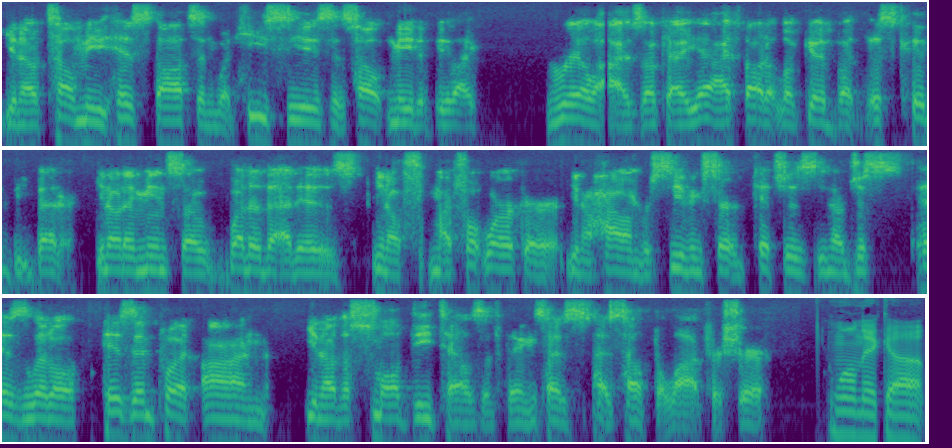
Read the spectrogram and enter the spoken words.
you know, tell me his thoughts and what he sees has helped me to be like, realize, okay, yeah, I thought it looked good, but this could be better. You know what I mean? So whether that is, you know, my footwork or, you know, how I'm receiving certain pitches, you know, just his little, his input on, you know, the small details of things has, has helped a lot for sure. Well, Nick, uh,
